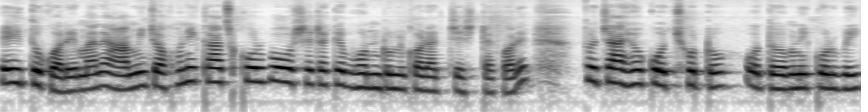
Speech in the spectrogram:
এই তো করে। মানে আমি যখনই কাজ করব, ও সেটাকে ভণ্ডুল করার চেষ্টা করে। তো যাই হোক, ও ছোটো, ও তো এমনি করবেই।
